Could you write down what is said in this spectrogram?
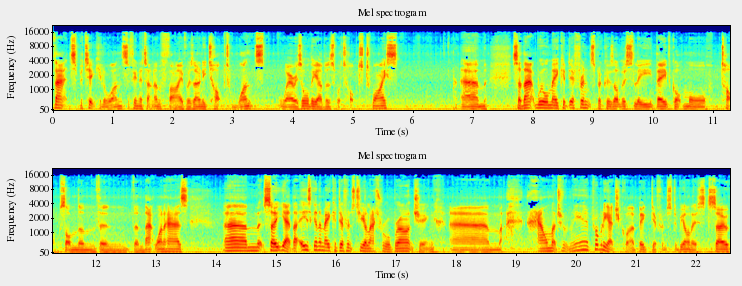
that particular one, Type number 5, was only topped once, whereas all the others were topped twice. Um, so that will make a difference because obviously they've got more tops on them than than that one has. Um, so yeah, that is going to make a difference to your lateral branching. Um, how much? Yeah, probably actually quite a big difference to be honest. So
